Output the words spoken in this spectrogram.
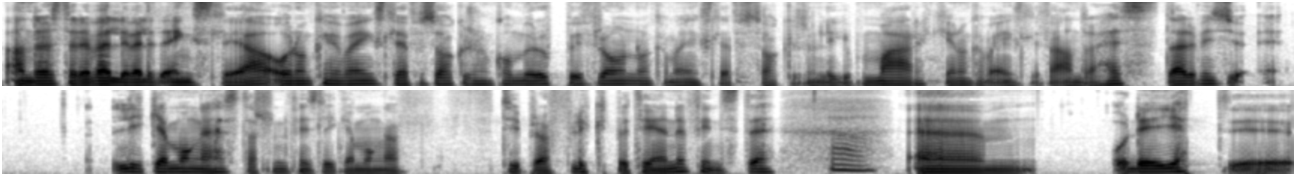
Andra hästar är väldigt, väldigt ängsliga och de kan ju vara ängsliga för saker som kommer uppifrån. De kan vara ängsliga för saker som ligger på marken. De kan vara ängsliga för andra hästar. Det finns ju eh, lika många hästar som det finns lika många typer av flyktbeteende finns det. Ja. Ehm, och det är jätte,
